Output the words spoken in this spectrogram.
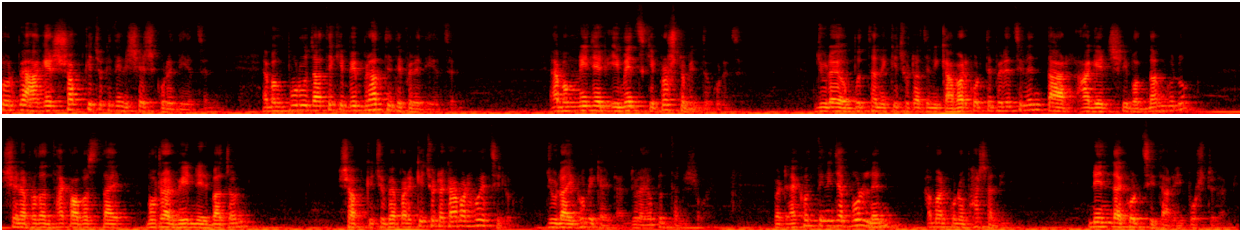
পর্বে আগের সব কিছুকে তিনি শেষ করে দিয়েছেন এবং পুরো জাতিকে বিভ্রান্তিতে ফেলে দিয়েছেন এবং নিজের ইমেজকে প্রশ্নবিদ্ধ করেছেন। জুলাই অভ্যুত্থানে কিছুটা তিনি কাভার করতে পেরেছিলেন, তার আগের সেই বদনামগুলো, সেনাপ্রধান থাকা অবস্থায় ভোটারবিহীন নির্বাচন সব কিছু ব্যাপারে কিছুটা কাভার হয়েছিল, জুলাই ভূমিকায় তার, জুলাই অভ্যুত্থানের সময়। বাট এখন তিনি যা বললেন, আমার কোনো ভাষা নেই। নিন্দা করছি তার এই পোস্টের আমি।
